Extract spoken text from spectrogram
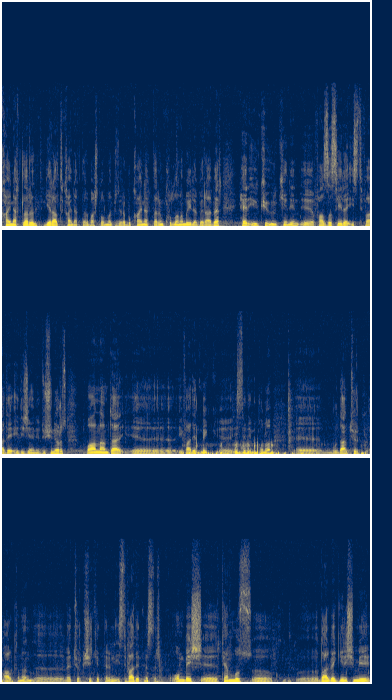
kaynakların, yeraltı kaynakları başta olmak üzere bu kaynakların kullanımıyla beraber her iki ülkenin e, fazlasıyla istifade edeceğini düşünüyoruz. Bu anlamda e, ifade etmek e, istediğim konu e, buradan Türk halkının e, ve Türk şirketlerinin istifade etmesidir. 15 e, Temmuz e, darbe girişimi e,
